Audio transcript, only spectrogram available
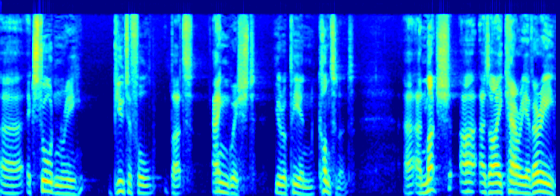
uh, extraordinary, beautiful, but anguished European continent. Uh, and much uh, as I carry a very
